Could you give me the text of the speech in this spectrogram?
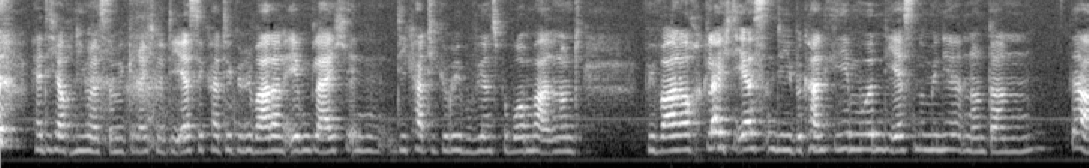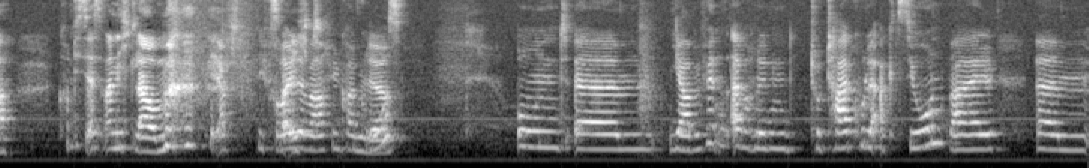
hätte ich auch niemals damit gerechnet. Die erste Kategorie war dann eben gleich in die Kategorie, wo wir uns beworben hatten und wir waren auch gleich die ersten, die bekannt gegeben wurden, die ersten Nominierten und dann, ja, konnte ich es erstmal nicht glauben. Ja, die war Freude echt war, auf jeden Fall cool, ja. Und ähm, ja, wir finden es einfach eine total coole Aktion, weil, ähm,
